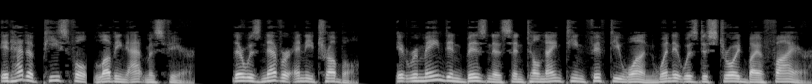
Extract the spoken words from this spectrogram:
It had a peaceful, loving atmosphere. There was never any trouble. It remained in business until 1951 when it was destroyed by a fire.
